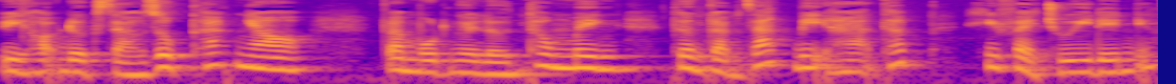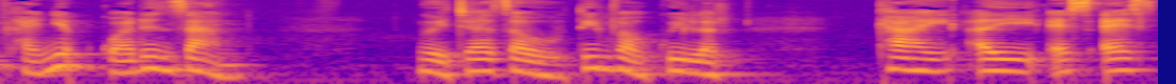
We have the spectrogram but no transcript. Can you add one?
vì họ được giáo dục khác nhau. Và một người lớn thông minh thường cảm giác bị hạ thấp khi phải chú ý đến những khái niệm quá đơn giản. Người cha giàu tin vào quy luật KASS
